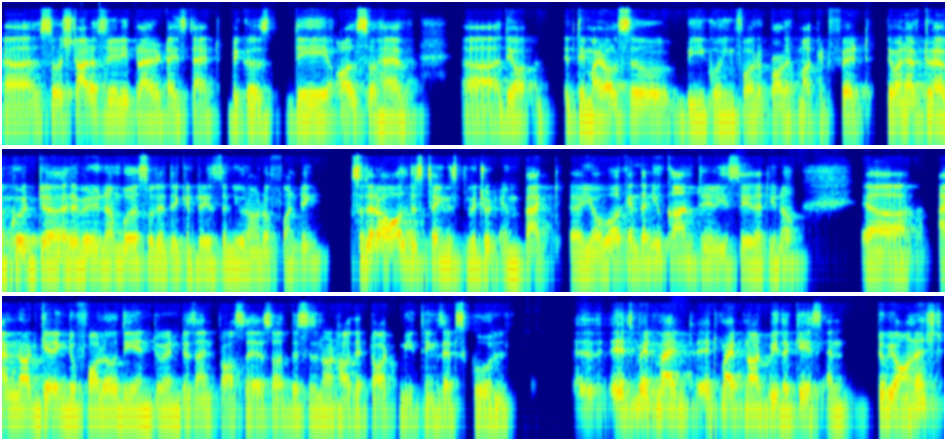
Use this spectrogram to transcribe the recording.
uh, so startups really prioritize that because they also have uh, they they might also be going for a product market fit. They might have to have good uh, revenue numbers so that they can raise the new round of funding. So there are all these things which would impact uh, your work, and then you can't really say that you know uh, I'm not getting to follow the end-to-end design process, or this is not how they taught me things at school. It, it might it might not be the case, and to be honest,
